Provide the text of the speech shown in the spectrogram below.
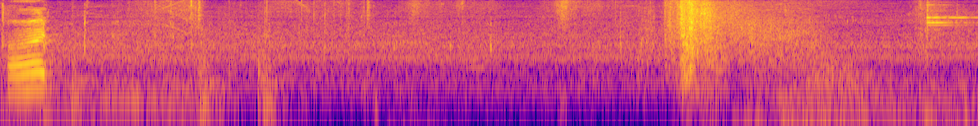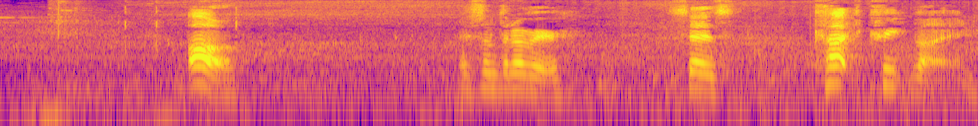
Put. Oh. There's something over here. It says, cut creepvine.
